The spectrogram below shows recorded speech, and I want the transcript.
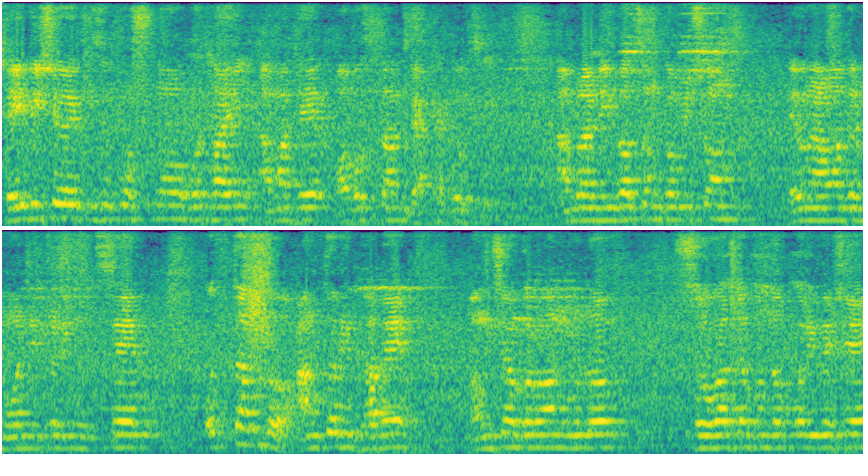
সেই বিষয়ে কিছু প্রশ্ন ওঠাই আমাদের অবস্থান ব্যাখ্যা করছি। আমরা নির্বাচন কমিশন এবং আমাদের মনিটরিং সেল অত্যন্ত আন্তরিকভাবে অংশগ্রহণমূলক সৌহার্দ্যপূর্ণ পরিবেশে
